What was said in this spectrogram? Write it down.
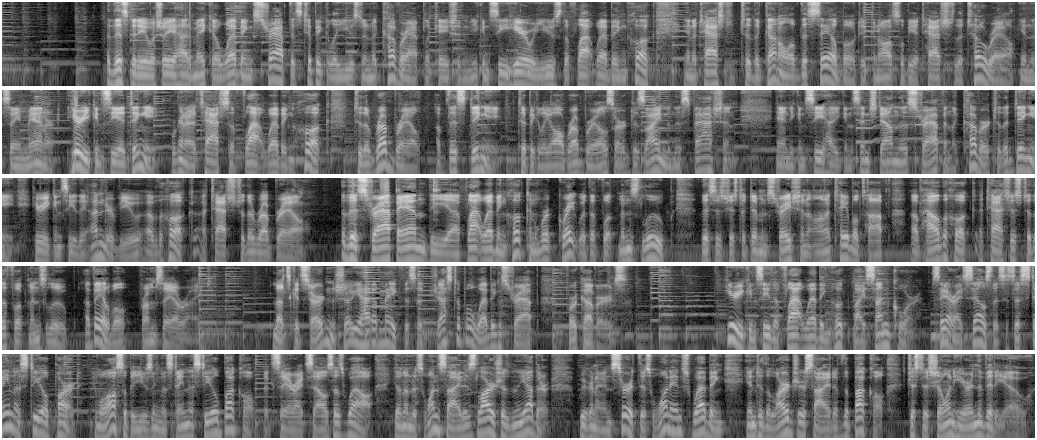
This video will show you how to make a webbing strap that's typically used in a cover application. You can see here we use the flat webbing hook and attached it to the gunnel of this sailboat. It can also be attached to the toe rail in the same manner. Here you can see a dinghy. We're going to attach the flat webbing hook to the rub rail of this dinghy. Typically all rub rails are designed in this fashion and you can see how you can cinch down this strap and the cover to the dinghy. Here you can see the underview of the hook attached to the rub rail. This strap and the uh, flat webbing hook can work great with a footman's loop. This is just a demonstration on a tabletop of how the hook attaches to the footman's loop, available from Sailrite. Let's get started and show you how to make this adjustable webbing strap for covers. Here you can see the flat webbing hook by Suncor. Sailrite sells this. It's a stainless steel part, and we'll also be using the stainless steel buckle that Sailrite sells as well. You'll notice one side is larger than the other. We're going to insert this 1 inch webbing into the larger side of the buckle, just as shown here in the video.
